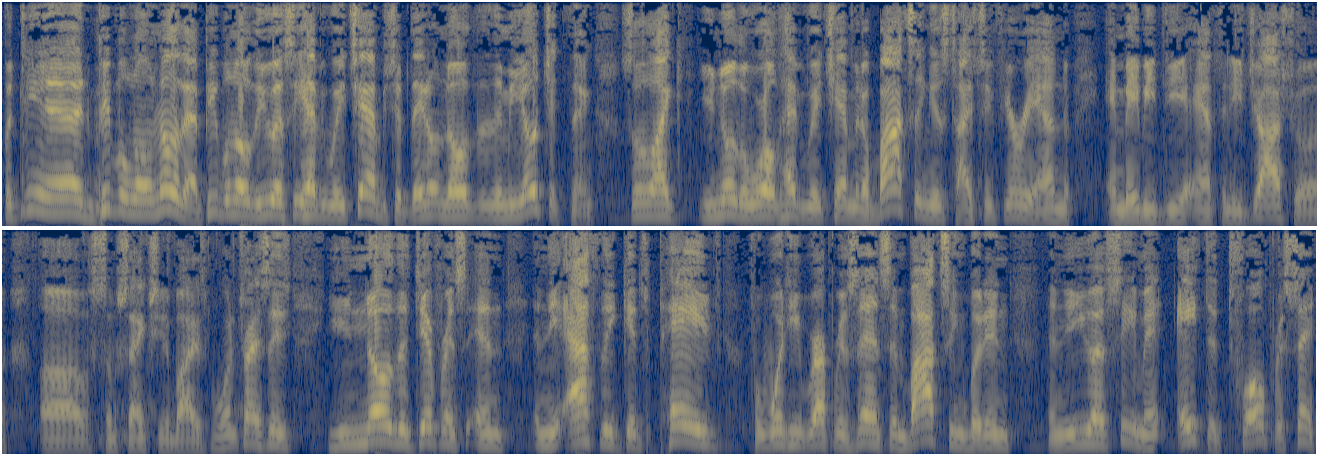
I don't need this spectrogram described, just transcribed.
But yeah, people don't know that. People know the UFC heavyweight championship. They don't know the, the Miocic thing. So, like, you know, the world heavyweight champion of boxing is Tyson Fury and and maybe D. Anthony Joshua, uh, some sanctioning bodies. But what I'm trying to say is, you know the difference, and and the athlete gets paid for what he represents in boxing, but in, in the UFC, man, 8 to 12%.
